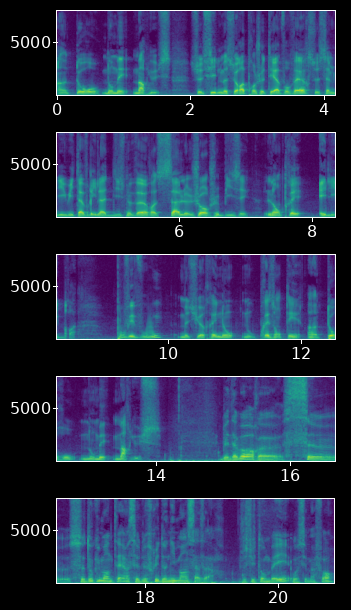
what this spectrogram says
un taureau nommé Marius. Ce film sera projeté à Vauvert ce samedi 8 avril à 19h, salle Georges Bizet. L'entrée est libre. Pouvez-vous, monsieur Reynaud, nous présenter un taureau nommé Marius? D'abord, euh, ce, documentaire, c'est le fruit d'un immense hasard. Je suis tombé au sémaphore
